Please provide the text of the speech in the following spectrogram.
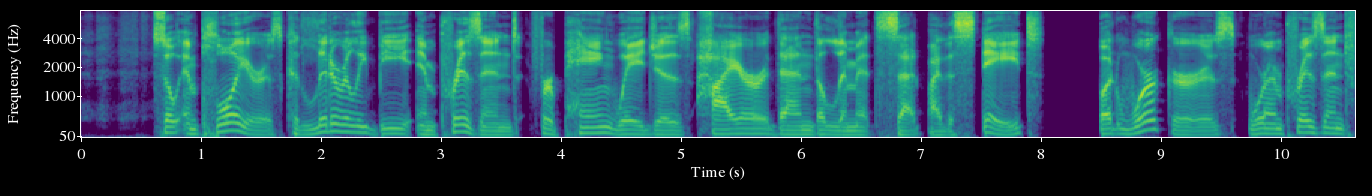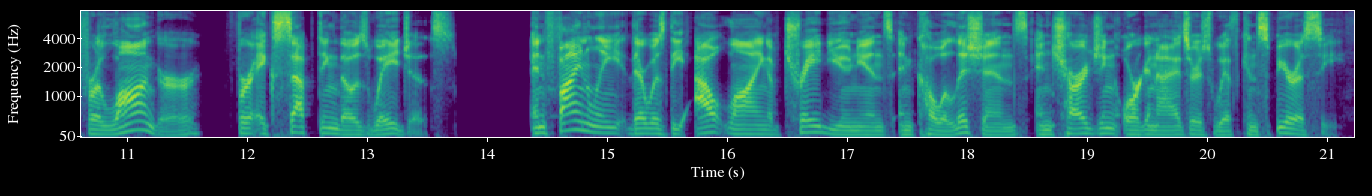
So employers could literally be imprisoned for paying wages higher than the limits set by the state, but workers were imprisoned for longer for accepting those wages. And finally, there was the outlawing of trade unions and coalitions and charging organizers with conspiracy.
